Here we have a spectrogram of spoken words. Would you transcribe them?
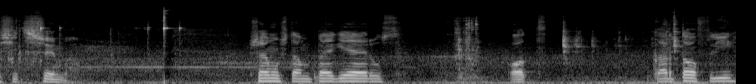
Razie się trzyma. Przemuś tam PGR-us od kartofli.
